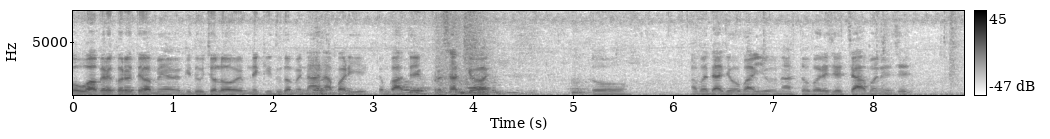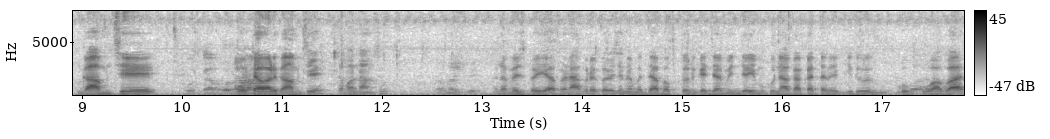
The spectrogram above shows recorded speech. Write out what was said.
બહુ આગ્રહ કર્યો તો અમે કીધું ચલો હવે એમને કીધું તમે ના ના પાડીએ. કેમ કે આ તો એક પ્રસાદ કહેવાય. તો આ બધા જો ભાઈઓ નાસ્તો કરે છે ચા બને છે. ગામ છે કોટાવાડ ગામ છે. તમારું નામ શું? રમેશભાઈ. આપણને આગ્રહ કર્યો છે અને બધા ભક્તોને કે જમીન જઈ મૂકું ના કાકા તમે કીધું. ખૂબ ખૂબ આભાર.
